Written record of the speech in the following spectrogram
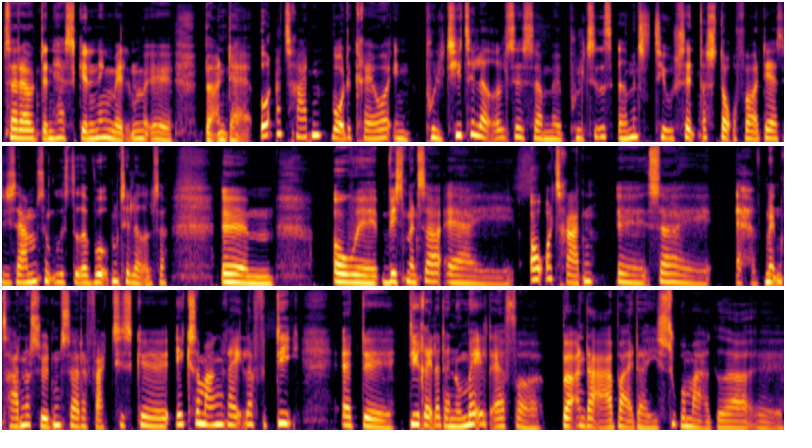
så er der jo den her skældning mellem øh, børn, der er under 13, hvor det kræver en polititilladelse, som øh, politiets administrative center står for. Det er altså de samme, som udsteder våbentilladelser. Øhm, og øh, hvis man så er øh, over 13, øh, så øh, er mellem 13 og 17, så er der faktisk øh, ikke så mange regler, fordi at øh, de regler, der normalt er for børn, der arbejder i supermarkeder øh,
